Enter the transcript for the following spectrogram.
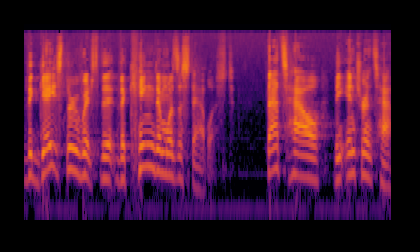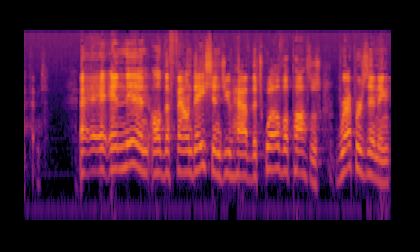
the gates through which the, the kingdom was established. That's how the entrance happened. And then on the foundations, you have the 12 apostles representing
